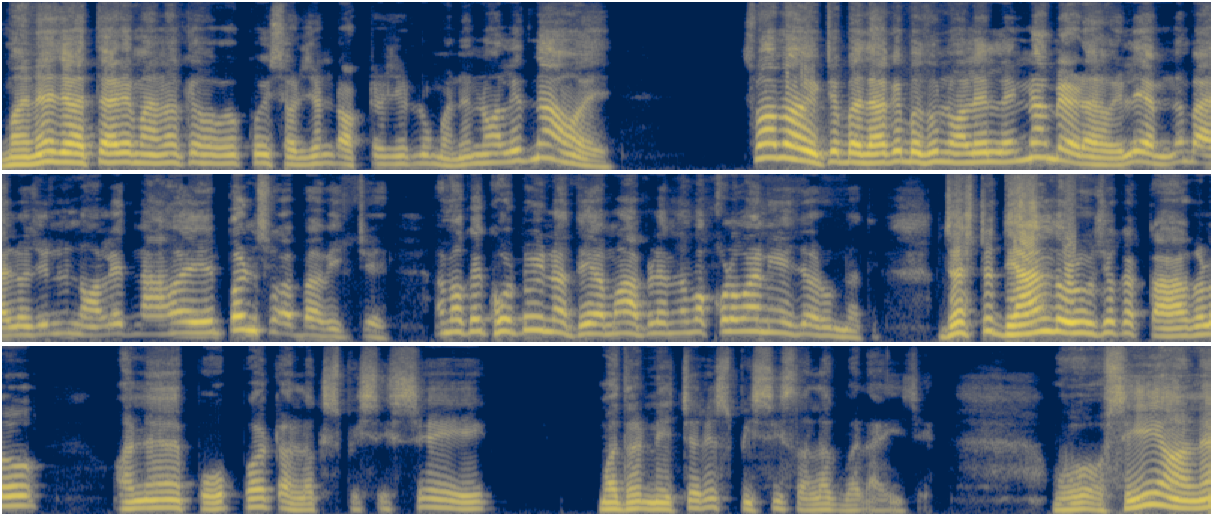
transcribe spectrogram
મને જ અત્યારે માનો કે કોઈ સર્જન ડૉક્ટર જેટલું મને નોલેજ ના હોય સ્વાભાવિક છે, બધા કે બધું નોલેજ લઈને ના બેઠા હોય. એટલે એમને બાયોલોજીનું નોલેજ ના હોય એ પણ સ્વાભાવિક છે. એમાં કંઈ ખોટું નથી એમાં આપણે એમને વખોડવાની જરૂર નથી. જસ્ટ ધ્યાન દોરું છું કે કાગડો અને પોપટ અલગ સ્પીસીસ છે, એક મધર નેચરે સ્પીસીસ અલગ બનાવી છે. સિંહ અને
